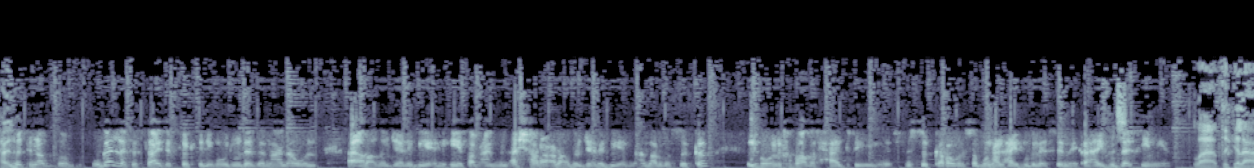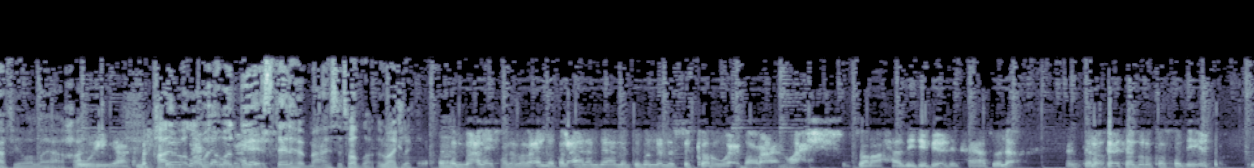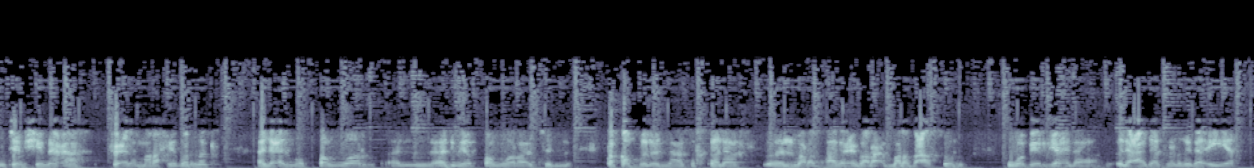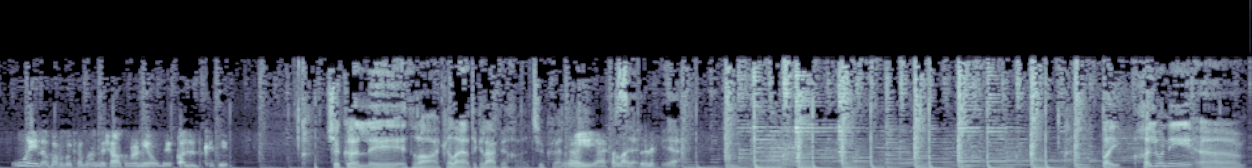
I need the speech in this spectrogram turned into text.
حلو. بتنظم. وقلت ال side effect اللي موجودة زمان أو الأعراض الجانبية اللي هي طبعا من أشهر أعراض الجانبية مع مرضى السكر اللي هو الانخفاض الحاد في في السكر أو يسمونها ال hypoglycemia ال hypoglycemia الله يعطيك العافية والله يا خالد. وياك. بس خالد والله ودي معليش. استلهم معي تفضل المايك لك. معليش أنا بعلق. العالم دائما تظن إن السكر هو عبارة عن وحش بصراحة بيجي بيعدم حياته لا أنت لو تعتبره كصديق وتمشي معه فعلا ما راح يضرك. العلم تطور الأدوية تطورت تقبل الناس اختلف. المرض هذا عبارة عن مرض عصر هو بيرجع إلى عاداتنا الغذائية وإلى برضه كمان نشاطنا اليومي قلب كثير. شكرا لإثراءك. الله يعطيك العافية خالد. شكرا. اياك الله. يسلمك. طيب خلوني آه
